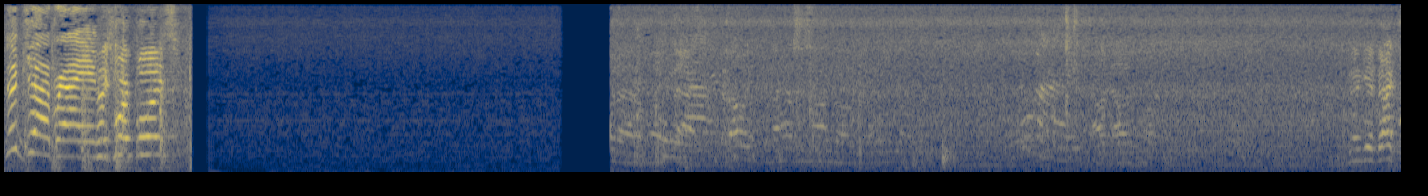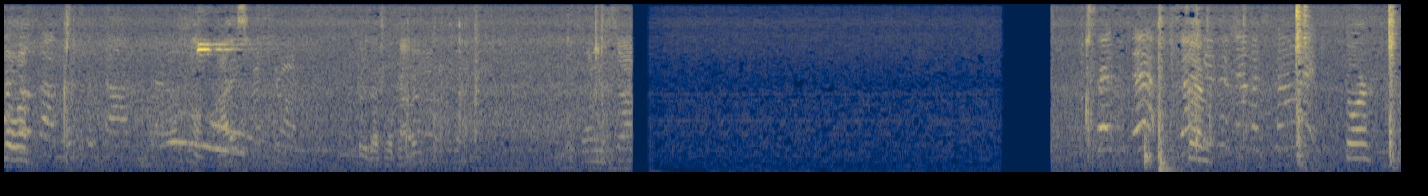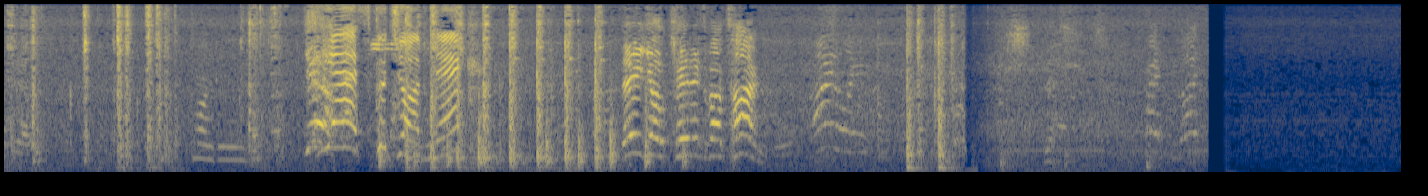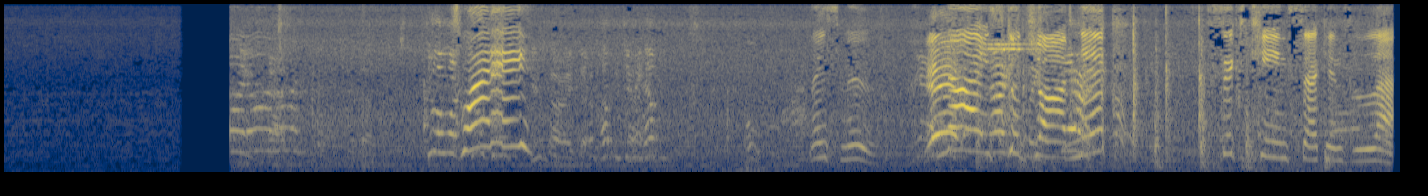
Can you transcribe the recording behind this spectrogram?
Good job, Ryan. Nice work, boys. Gonna get back to him. Nice. What is that, avocado? Jim. Door. Come on, Dean. Yes! Good job, Nick. There you go, kid. It's about time. Twenty. Nice move. Nice. Good job, Nick. 16 seconds left.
